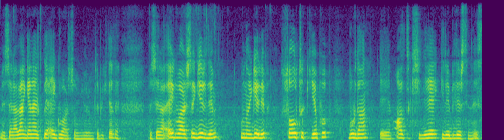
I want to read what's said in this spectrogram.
mesela ben genellikle Egg Wars oynuyorum tabii ki de de. Mesela Egg Wars'a girdim. Buna gelip sol tık yapıp buradan e, alt kişiliğe girebilirsiniz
